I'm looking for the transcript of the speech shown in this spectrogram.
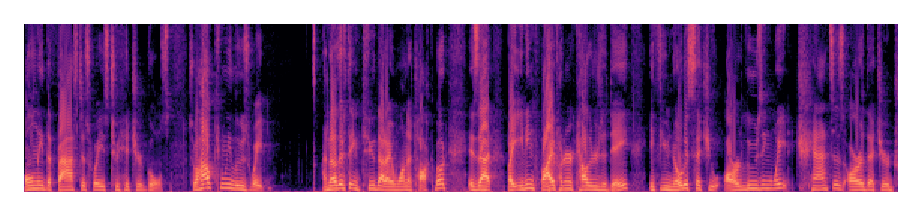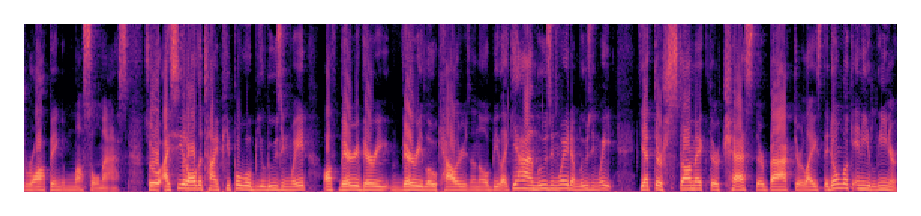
only the fastest ways to hit your goals. So how can we lose weight? Another thing too that I want to talk about is that by eating 500 calories a day, if you notice that you are losing weight, chances are that you're dropping muscle mass. So I see it all the time. People will be losing weight off very, very, very low calories and they'll be like, yeah, I'm losing weight, I'm losing weight. Yet their stomach, their chest, their back, their legs, they don't look any leaner.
